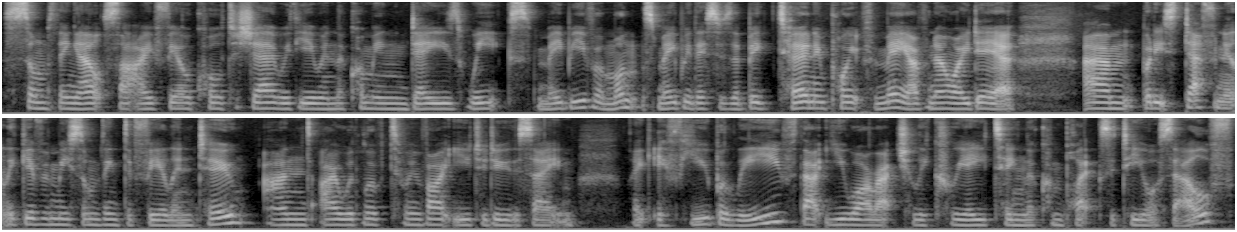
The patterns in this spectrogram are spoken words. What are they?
something else that I feel called to share with you in the coming days, weeks, maybe even months. Maybe this is a big turning point for me. I've no idea. Um, but it's definitely given me something to feel into, and I would love to invite you to do the same. Like, if you believe that you are actually creating the complexity yourself,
